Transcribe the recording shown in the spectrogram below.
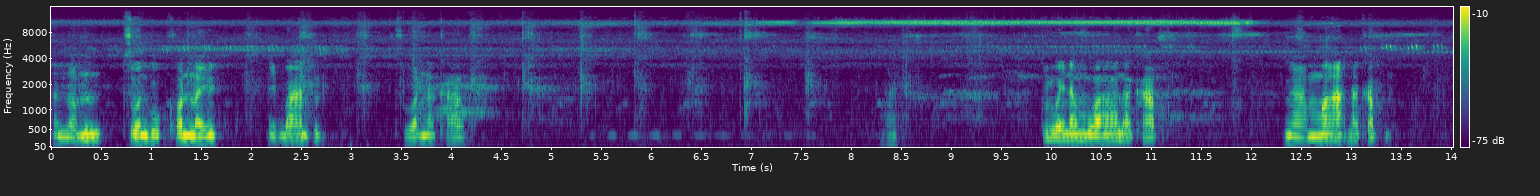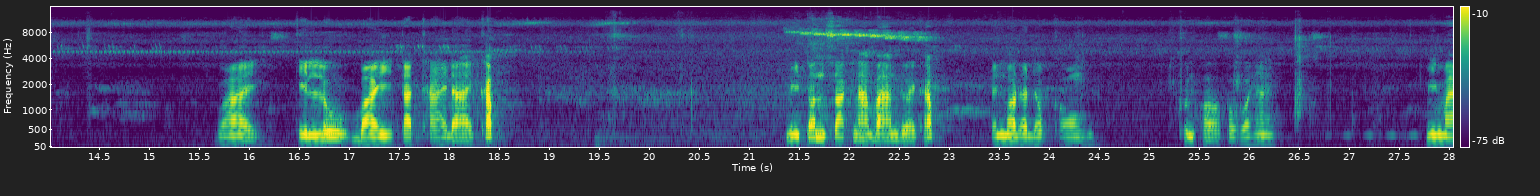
ถนนส่วนบุคคลในในบ้านสวนนะครับกล้วยน้ำว้านะครับ งามมากนะครับ ไว้กินลูกใบตัดขายได้ครับ มีต้นสักหน้าบ้านด้วยครับ เป็นมรดกของคุณพ่อปลูกไว้ให้ มีหมา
